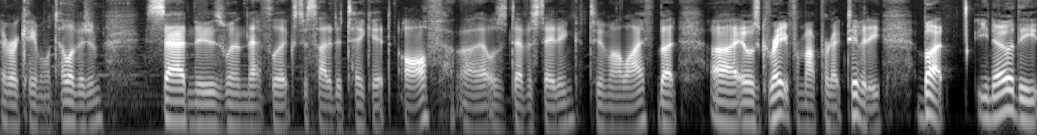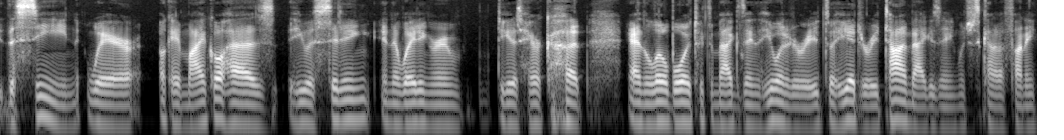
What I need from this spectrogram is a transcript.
ever came on television. Sad news when Netflix decided to take it off. Uh, that was devastating to my life, but uh, it was great for my productivity. But you know the the scene where okay michael has he was sitting in the waiting room to get his hair cut, and the little boy took the magazine that he wanted to read, so he had to read Time magazine, which is kind of a funny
